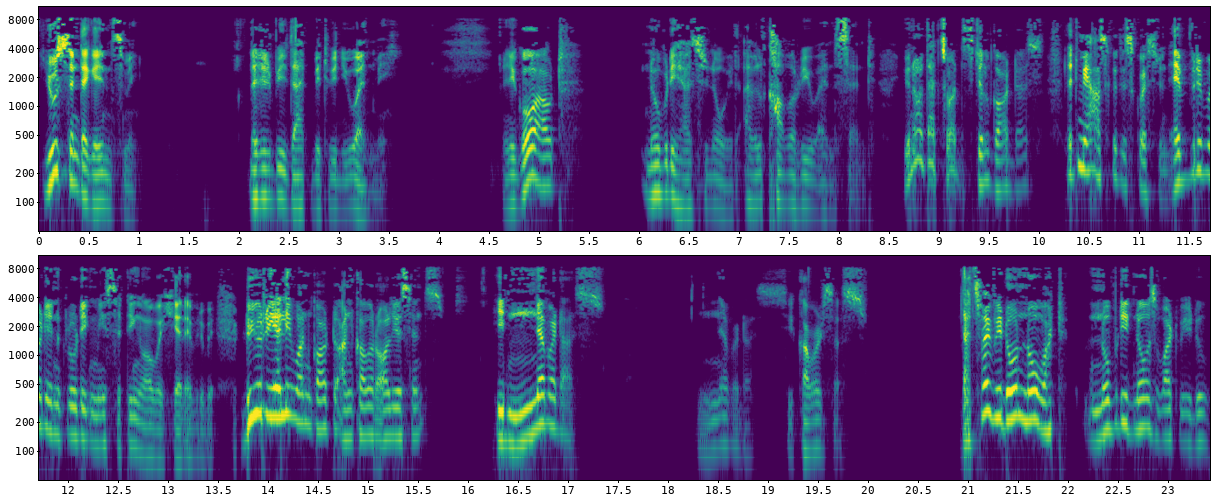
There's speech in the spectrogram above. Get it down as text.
You sinned against me. Let it be that between you and me. When you go out, nobody has to know it. I will cover you and send. You know that's what still God does. Let me ask you this question. Everybody, including me sitting over here, everybody. Do you really want God to uncover all your sins? He never does. Never does. He covers us. That's why we don't know what, nobody knows what we do.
